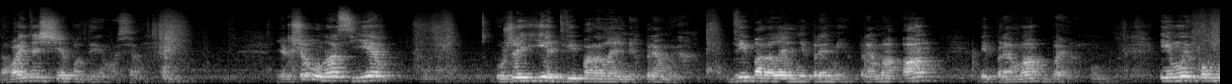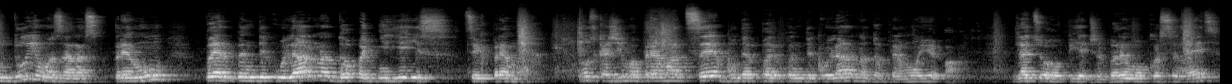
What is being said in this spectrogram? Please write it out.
Давайте ще подивимося. Якщо у нас є, вже є дві паралельних прямих, дві паралельні прямі, пряма А і пряма Б. І ми побудуємо зараз пряму перпендикулярно до однієї з цих прямих. Ну, скажімо, пряма С буде перпендикулярна до прямої А. Для цього опять же беремо косинець,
